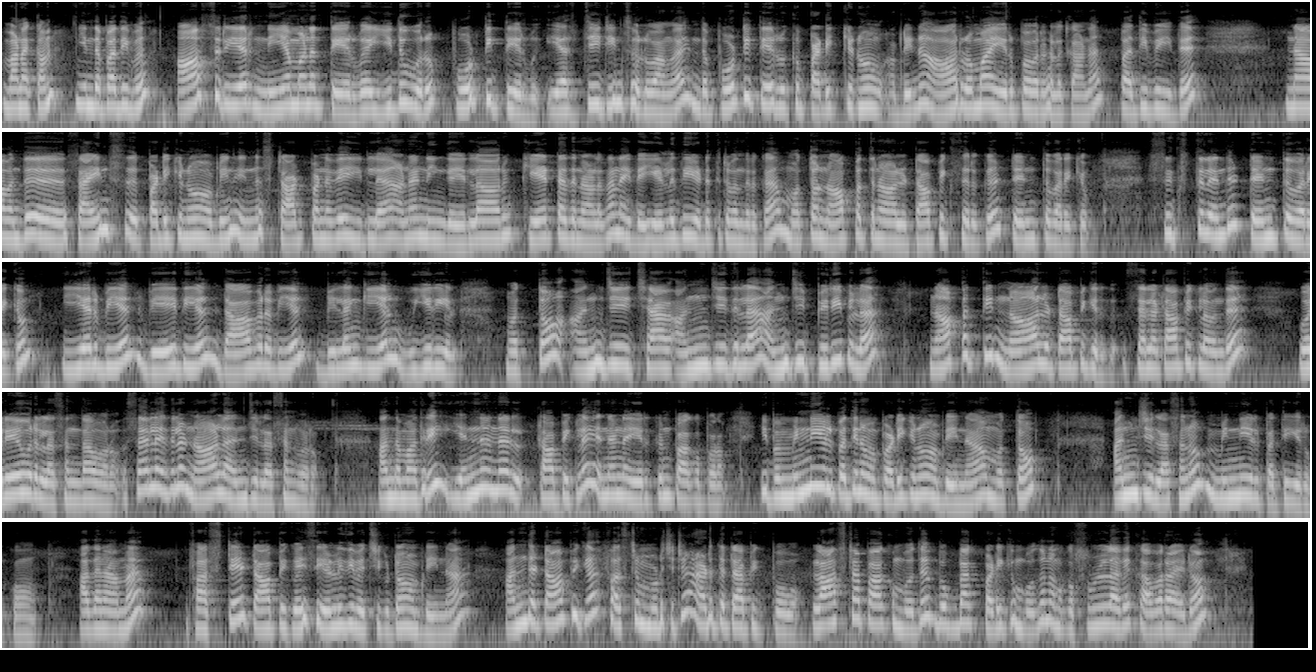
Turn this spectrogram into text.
வணக்கம். இந்த பதிவு ஆசிரியர் நியமன தேர்வு. இது ஒரு போட்டித் தேர்வு. எஸ்ஜிடின்னு சொல்லுவாங்க. இந்த போட்டித் தேர்வுக்கு படிக்கணும் அப்படின்னு ஆர்வமாக இருப்பவர்களுக்கான பதிவு இது. நான் வந்து சயின்ஸ் படிக்கணும் அப்படின்னு இன்னும் ஸ்டார்ட் பண்ணவே இல்லை. ஆனால் நீங்கள் எல்லாரும் கேட்டதுனால தான் நான் இதை எழுதி எடுத்துகிட்டு வந்திருக்கேன். மொத்தம் நாற்பத்தி நாலு டாபிக்ஸ் இருக்குது டென்த்து வரைக்கும் சிக்ஸ்த்துலேருந்து டென்த்து வரைக்கும் இயற்பியல் வேதியியல் தாவரவியல் விலங்கியல் உயிரியல். மொத்தம் அஞ்சு சே அஞ்சு இதில் அஞ்சு பிரிவில் நாற்பத்தி நாலு டாபிக் இருக்குது சில டாப்பிக்கில் வந்து ஒரே ஒரு லெசன் தான் வரும். சில இதில் நாலு அஞ்சு லெசன் வரும். அந்த மாதிரி என்னென்ன டாப்பிக்கில் என்னென்ன இருக்குதுன்னு பார்க்க போகிறோம் இப்போ மின்னியல் பற்றி நம்ம படிக்கணும் அப்படின்னா மொத்தம் அஞ்சு லெசனும் மின்னியல் பற்றி இருக்கும். அதை நாம் ஃபஸ்ட்டே டாபிக் வைஸ் எழுதி வச்சுக்கிட்டோம் அப்படின்னா அந்த டாப்பிக்கை ஃபஸ்ட்டு முடிச்சுட்டு அடுத்த டாபிக் போவோம். லாஸ்ட்டாக பார்க்கும்போது புக் பேக் படிக்கும்போது நமக்கு ஃபுல்லாகவே கவர் ஆகிடும்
